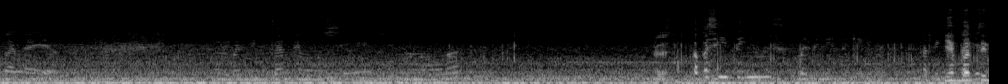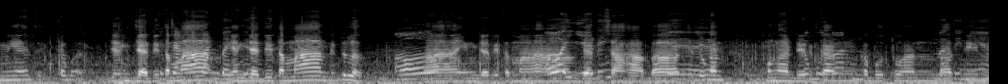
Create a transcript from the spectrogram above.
mana ya? Membandingkan emosi menolak apa sih Batiniah itu kayak gimana? Ya batinnya itu coba yang jadi teman yang jadi teman itu loh. Oh. Nah, yang jadi teman, Oh, iya jadi sahabat Iya, iya, itu iya. kan menghadirkan Kebutuhan kebutuhan, batin. batinnya.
